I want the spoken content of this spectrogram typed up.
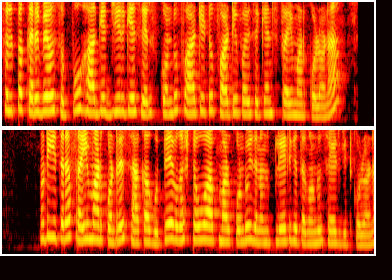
ಸ್ವಲ್ಪ ಕರಿಬೇವು ಸೊಪ್ಪು ಹಾಗೆ ಜೀರಿಗೆ ಸೇರಿಸ್ಕೊಂಡು forty to forty five seconds fry ಮಾಡ್ಕೊಳ್ಳೋಣ. ನೋಡಿ, ಈ ಥರ ಫ್ರೈ ಮಾಡಿಕೊಂಡ್ರೆ ಸಾಕಾಗುತ್ತೆ. ಇವಾಗ ಸ್ಟವ್ ಆಫ್ ಮಾಡಿಕೊಂಡು ಇದನ್ನೊಂದು ಪ್ಲೇಟ್ಗೆ ತಗೊಂಡು ಸೈಡ್ಗೆ ಇಟ್ಕೊಳ್ಳೋಣ.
